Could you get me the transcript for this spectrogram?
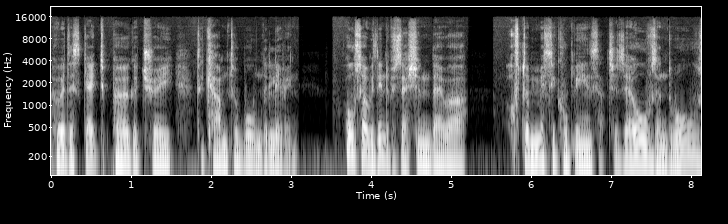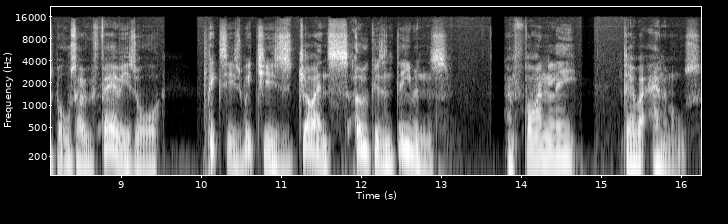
who had escaped purgatory to come to warn the living. Also within the procession there were often mythical beings such as elves and dwarves, but also fairies or pixies, witches, giants, ogres, and demons. And finally, there were animals,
